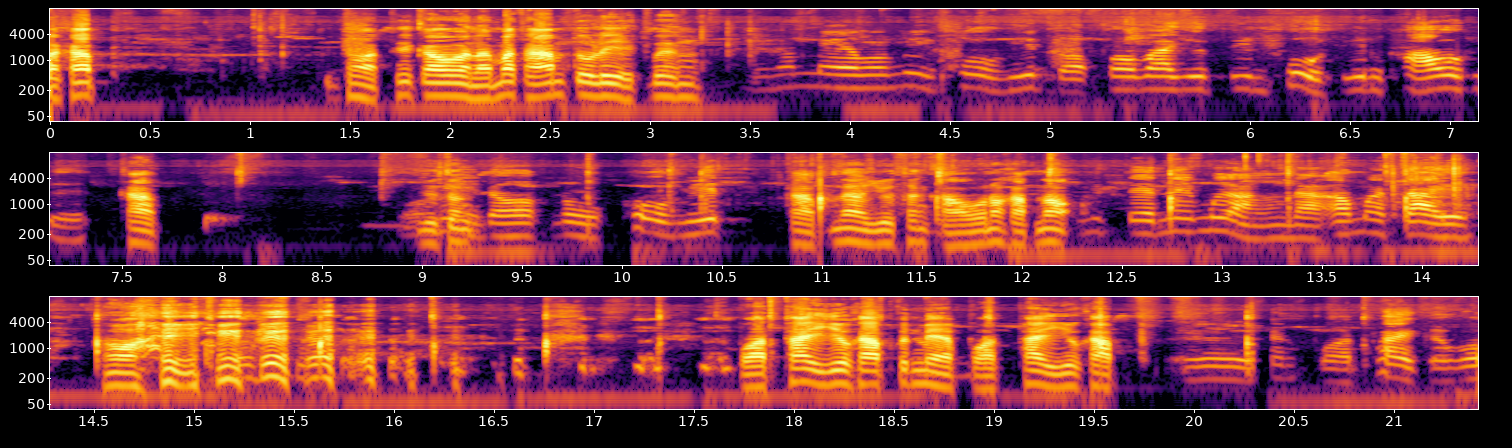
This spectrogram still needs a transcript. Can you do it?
ล่ะครับคิดฮอดคือเก่าล่ะมาถามตัวเลขเบิ่งอยู่น้ำแม่ว่ามีโควิดดอกเพราะว่าอยู่ตีนผู้ตีนเขาคือครับ อยู่ตั้งบ่มีดอกลูกโควิดครับแนวอยู่ทั้งเขาเนาะครับเนาะมีแต่ในเมืองน่ะเอามาใส่โอ้ย ปลอดภัยอยู่ครับคุณแม่ปลอดภัยอยู่ครับเออทั้งปลอดภัยก็บ่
